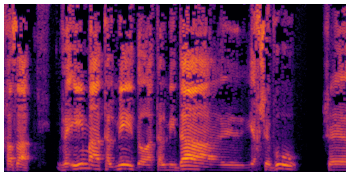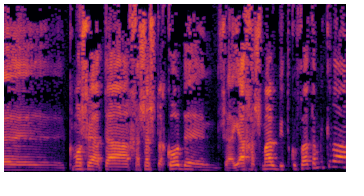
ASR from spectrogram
חזק. ואם התלמיד או התלמידה אה, יחשבו שכמו שאתה חששת קודם, שהיה חשמל בתקופת המקרא,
